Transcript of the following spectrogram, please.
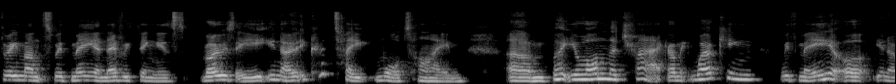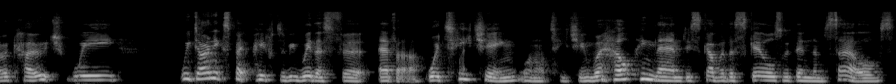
three months with me and everything is rosy you know it could take more time. Um, but you're on the track. I mean working with me or you know a coach we we don't expect people to be with us forever. We're teaching well not teaching we're helping them discover the skills within themselves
